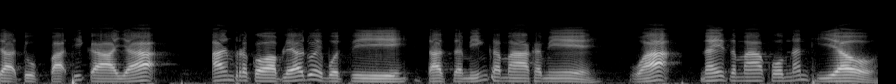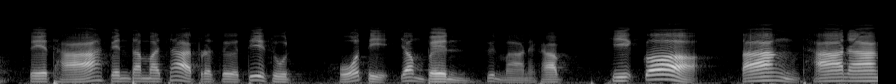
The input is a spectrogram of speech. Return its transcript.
จะตุปฏิกายะ อันประกอบแล้วด้วยบทสี่ตัดสมิงคมาคเมวะ ในสมาคมนั้นเทียว เศรษฐาเป็นธรรมชาติประเสริฐที่สุด โหติย่อมเป็นขึ้นมานะครับ หิก็ตังทานัง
